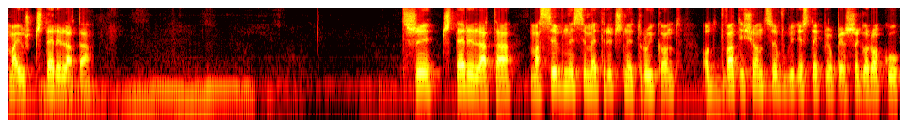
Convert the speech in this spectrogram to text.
ma już 4 lata. 3-4 lata masywny symetryczny trójkąt od 2021 roku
